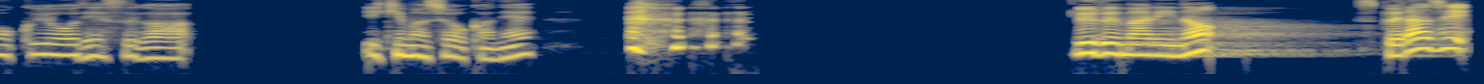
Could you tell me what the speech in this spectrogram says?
木曜ですが、行きましょうかね。ルルマリのスプラジ。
